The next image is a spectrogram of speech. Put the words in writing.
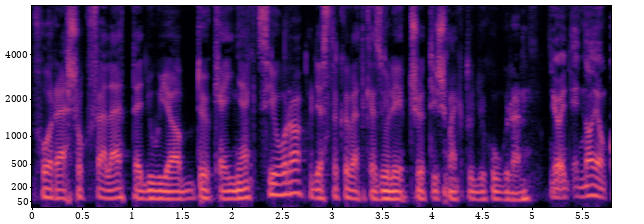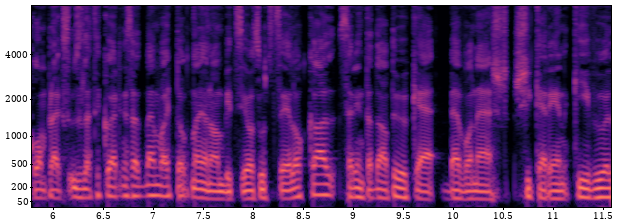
források felett egy újabb tőkeinjekcióra, hogy ezt a következő lépcsőt is meg tudjuk ugrani. Jó, egy nagyon komplex üzleti környezetben vagytok, nagyon ambiciózus célokkal. Szerinted a tőke bevonás sikerén kívül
